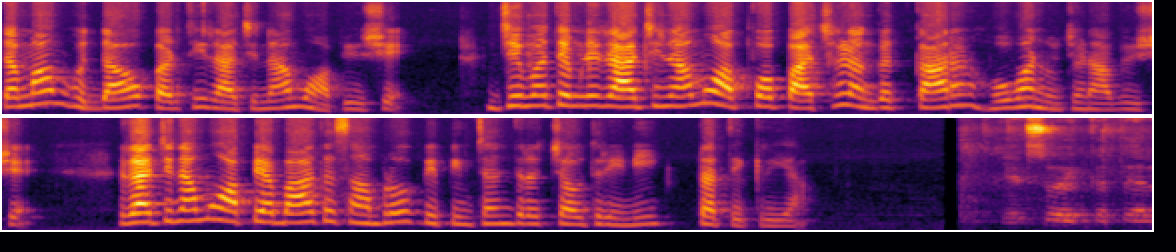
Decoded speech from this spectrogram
તમામ હોદ્દાઓ પરથી રાજીનામું આપ્યું છે. જેમાં તેમણે રાજીનામું આપવા પાછળ અંગત કારણ હોવાનું જણાવ્યું છે. રાજીનામું આપ્યા બાદ સાંભળો બિપિનચંદ્ર ચૌધરીની પ્રતિક્રિયા. એકસો એકોતેર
